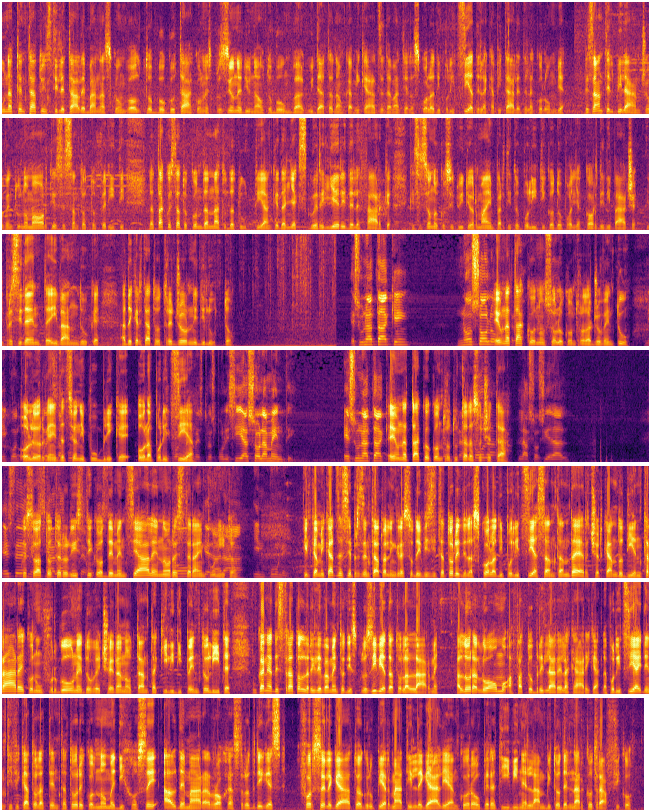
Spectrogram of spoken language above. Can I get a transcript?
Un attentato in stile Taliban ha sconvolto Bogotà con l'esplosione di un'autobomba guidata da un kamikaze davanti alla scuola di polizia della capitale della Colombia. Pesante il bilancio, 21 morti e 68 feriti. L'attacco è stato condannato da tutti, anche dagli ex guerriglieri delle FARC, che si sono costituiti ormai in partito politico dopo gli accordi di pace. Il presidente Ivan Duque ha decretato tre giorni di lutto. È un attacco è un attacco non solo contro la gioventù o le organizzazioni pubbliche o la polizia, è un attacco contro tutta la società. Questo atto terroristico demenziale non resterà impunito. Il kamikaze si è presentato all'ingresso dei visitatori della scuola di polizia Santander cercando di entrare con un furgone dove c'erano 80 kg di pentolite. Un cane addestrato al rilevamento di esplosivi ha dato l'allarme. Allora l'uomo ha fatto brillare la carica. La polizia ha identificato l'attentatore col nome di José Aldemar Rojas Rodriguez, forse legato a gruppi armati illegali e ancora operativi nell'ambito del narcotraffico.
